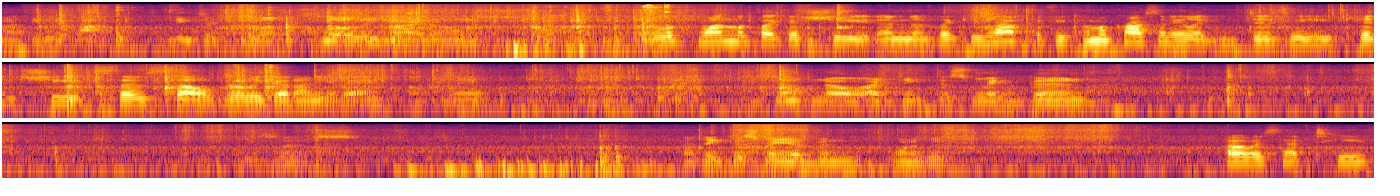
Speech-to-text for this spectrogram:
I think they're, I think they're clothing items. Look, one looked like a sheet, and if, like you have, if you come across any like Disney kid sheets, those sell really good on eBay. Okay. I don't know. I think this may have been. What is this? I think this may have been one of the. Oh, is that teeth?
